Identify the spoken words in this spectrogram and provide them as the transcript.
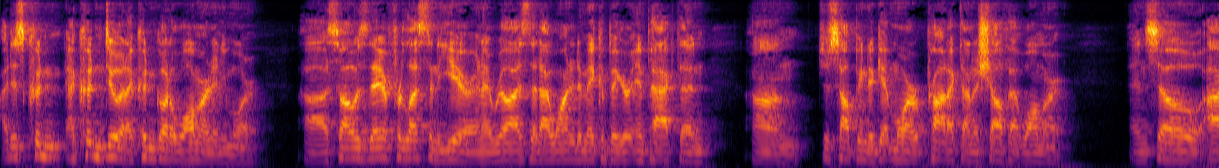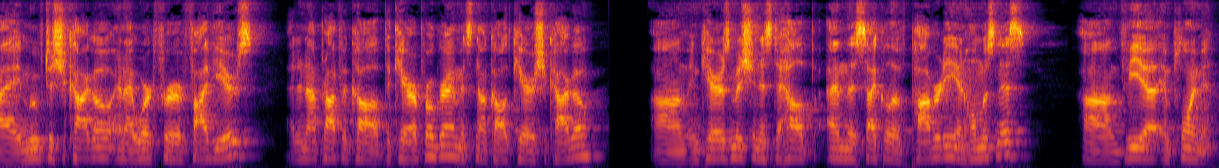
I just couldn't I couldn't do it. I couldn't go to Walmart anymore. Uh, so I was there for less than a year, and I realized that I wanted to make a bigger impact than um, just helping to get more product on a shelf at Walmart. And so I moved to Chicago and I worked for five years at a nonprofit called the CARE program. It's now called CARE Chicago. Um, and CARE's mission is to help end the cycle of poverty and homelessness um, via employment.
